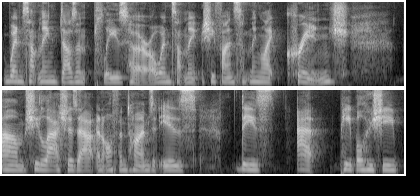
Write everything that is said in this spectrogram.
when something doesn't please her or when something she finds something like cringe, um, she lashes out, and oftentimes it is these at people who she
